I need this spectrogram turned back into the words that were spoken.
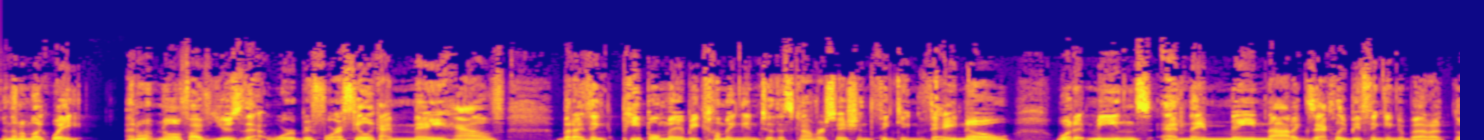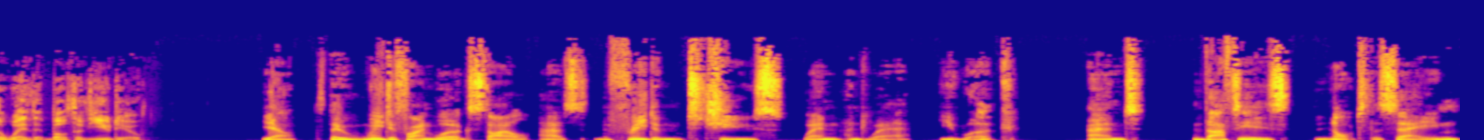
And then I'm like, wait, I don't know if I've used that word before. I feel like I may have, but I think people may be coming into this conversation thinking they know what it means and they may not exactly be thinking about it the way that both of you do. Yeah. So we define work style as the freedom to choose when and where you work. And that is not the same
